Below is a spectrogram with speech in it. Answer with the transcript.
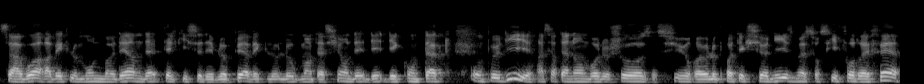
ça a à voir avec le monde moderne tel qu'il s'est développé, avec l'augmentation des contacts. On peut dire un certain nombre de choses sur euh, le protectionnisme, sur ce qu'il faudrait faire.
